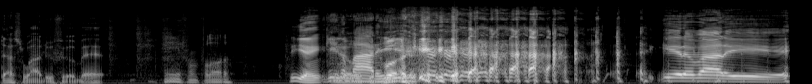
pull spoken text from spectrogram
that's why I do feel bad. He ain't from Florida. He ain't. Get him know, out of but- here. get him out of here.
